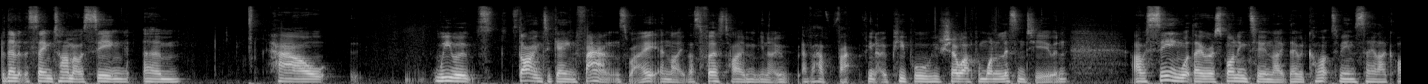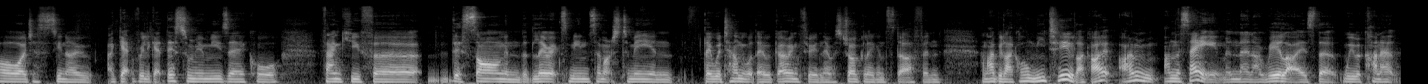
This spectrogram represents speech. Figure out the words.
but then at the same time I was seeing um, how we were starting to gain fans, right? And like that's the first time you know ever have fa- you know people who show up and want to listen to you. And I was seeing what they were responding to, and like they would come up to me and say like, "Oh, I just you know I get really get this from your music," or "Thank you for this song," and the lyrics mean so much to me. And they would tell me what they were going through and they were struggling and stuff. And and I'd be like, "Oh, me too. Like I I'm I'm the same." And then I realized that we were kind of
